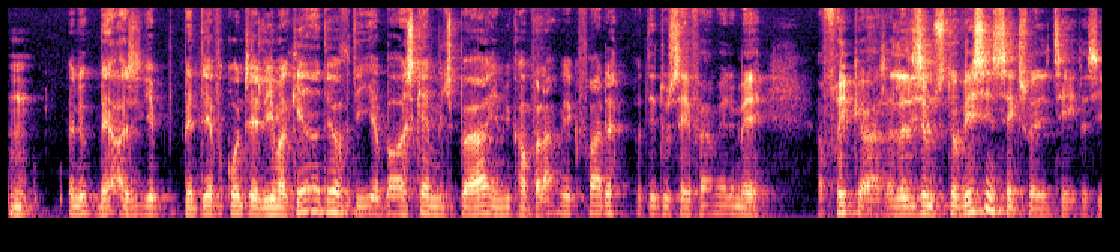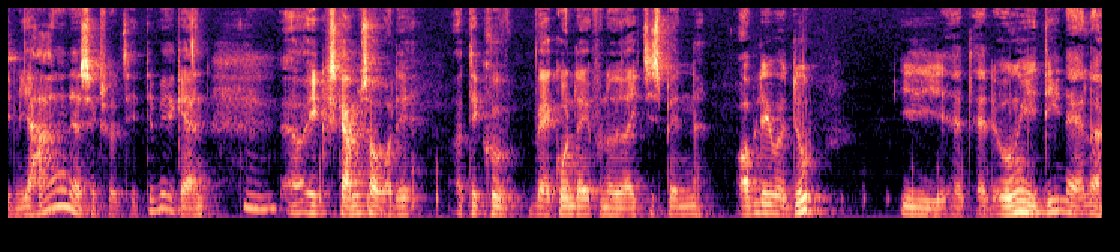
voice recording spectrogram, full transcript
Mm. Men, men, altså, jeg, men derfor grund til, at jeg lige markerede, det var, fordi jeg også gerne ville spørge, inden vi kom for langt væk fra det, på det du sagde før med det med at frigøre sig, eller ligesom stå ved sin seksualitet og sige, men jeg har den her seksualitet, det vil jeg gerne, mm. og ikke skamme sig over det. Og det kunne være grundlag for noget rigtig spændende. Oplever du, i, at, at unge i din alder,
